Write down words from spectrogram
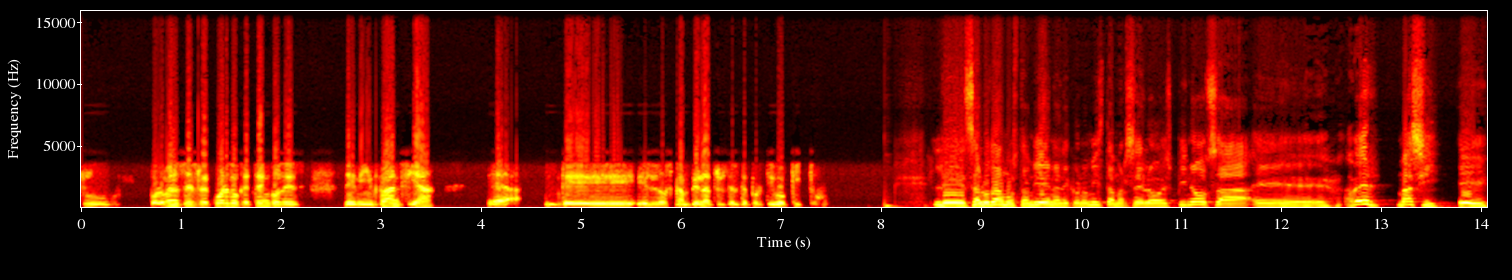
su, por lo menos el recuerdo que tengo de, de mi infancia de los campeonatos del Deportivo Quito. Le saludamos también al economista Marcelo Espinosa. Eh, a ver, Masi, eh,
